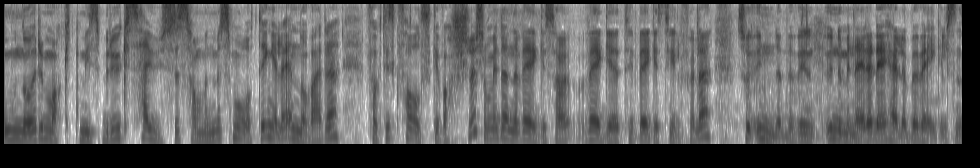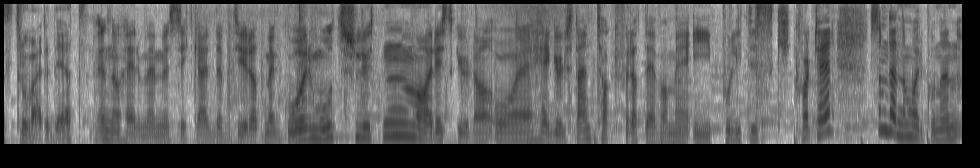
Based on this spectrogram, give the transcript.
om når maktmisbruk sauses sammen med småting, eller enda verre, faktisk falske varsler, som i denne VGs, VG, VGs tilfelle, så underminerer det hele bevegelsens troverdighet. Nå hører vi musikk her. Det betyr at vi går mot slutten. Mari Skurdal og Hege Ulstein, takk for at det var med i Politisk kvarter, som denne morgenen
